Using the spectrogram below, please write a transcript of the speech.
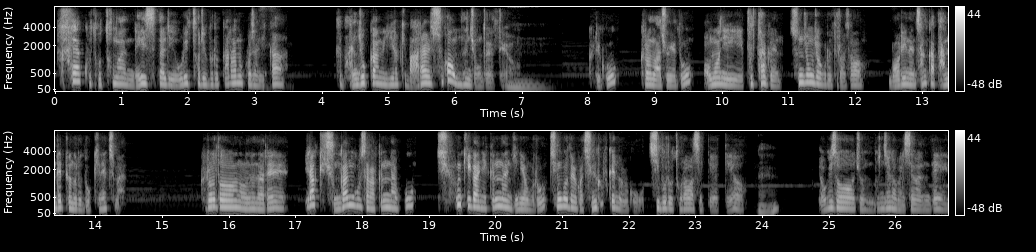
하얗고 도톰한 레이스 달린 오리털 이불을 깔아놓고 자니까 그 만족감이 이렇게 말할 수가 없는 정도였대요. 음. 그리고 그런 와중에도 어머니 부탁은 순종적으로 들어서 머리는 창가 반대편으로 놓긴 했지만 그러던 어느 날에 1학기 중간고사가 끝나고 시험 기간이 끝난 기념으로 친구들과 즐겁게 놀고 집으로 돌아왔을 때였대요. 네. 여기서 좀 문제가 발생하는데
